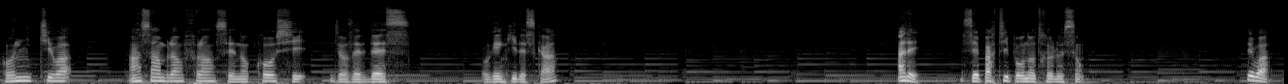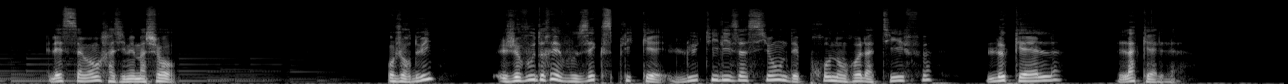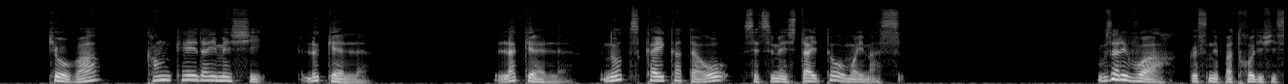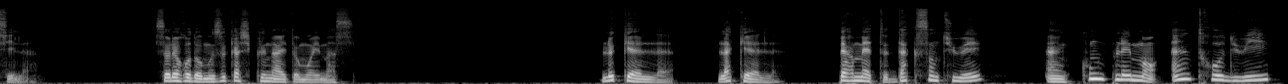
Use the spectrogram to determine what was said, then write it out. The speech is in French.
Konnichiwa, Ensemble en français no koshi Joseph des. O genki desu ka? Allez, c'est parti pour notre leçon. Dewa, lesson on hajimemashou. Aujourd'hui, je voudrais vous expliquer l'utilisation des pronoms relatifs lequel, laquelle. 今日は関係代名詞 lequel, laquelle の使い方を説明したいと思います。Vous allez voir que ce n'est pas trop difficile. それほど難しくないと思います。lequel, laquelle permettent d'accentuer un complément introduit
